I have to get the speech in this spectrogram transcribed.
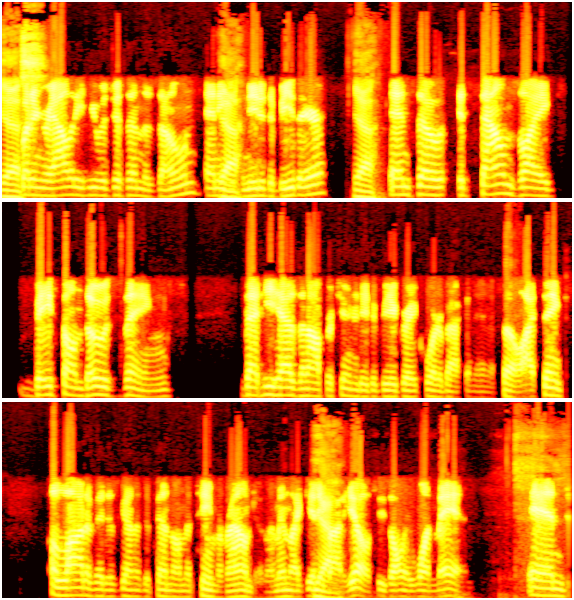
Yes. but in reality he was just in the zone and he Yeah. just needed to be there. yeah. And so it sounds like, based on those things, that he has an opportunity to be a great quarterback in the NFL. I think a lot of it is going to depend on the team around him. I mean, like Yeah. anybody else, he's only one man. And,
